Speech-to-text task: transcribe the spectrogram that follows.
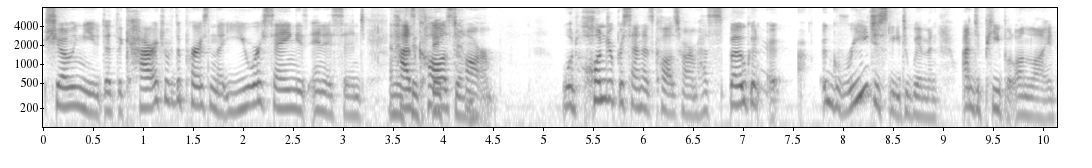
showing you that the character of the person that you are saying is innocent And has caused victim. harm. 100% has caused harm, has spoken uh, egregiously to women and to people online,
